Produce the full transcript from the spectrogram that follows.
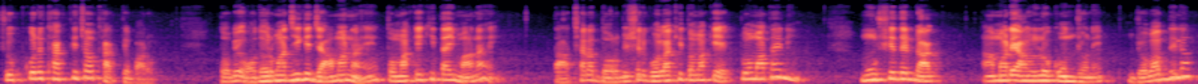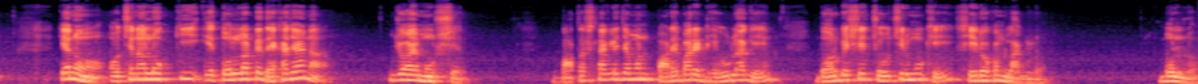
চুপ করে থাকতে চাও, থাকতে পারো। তবে অধর মাঝিকে যা মানায়, তোমাকে কি তাই মানায়? তাছাড়া দরবেশের গলা কি তোমাকে একটুও মাথায় নি মুর্শিদের ডাক আমারে আনলো কোন জনে? জবাব দিলাম, কেন অচেনা লোক কি এ তল্লাটে দেখা যায় না? জয় মুর্শেদ। বাতাস লাগলে যেমন পারে পারে ঢেউ লাগে, দরবেশের চৌচির মুখে সেই রকম লাগল। বলল,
